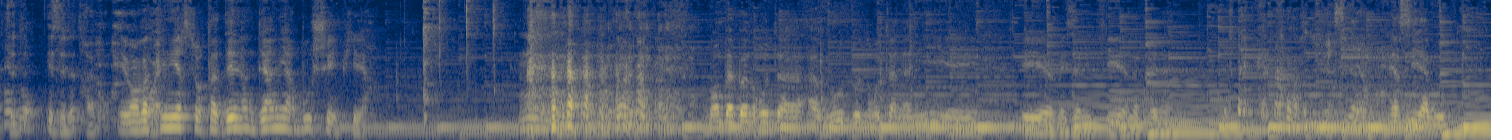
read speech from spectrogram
Très c'était- bon. et c'était très bon. Et on va Ouais. finir sur ta dernière bouchée, Pierre. Bon, ben, bonne route à, à vous, bonne route à Nani et, et, euh, mes amitiés à la vraie Nani. D'accord. Merci bien. Merci à vous.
